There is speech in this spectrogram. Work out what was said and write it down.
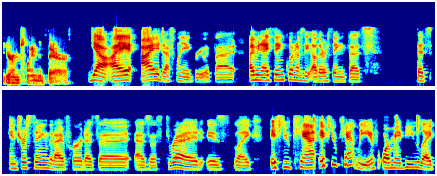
your employment there? Yeah, I I definitely agree with that. I mean, I think one of the other things that's that's interesting that I've heard as a as a thread is like if you can't if you can't leave or maybe you like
